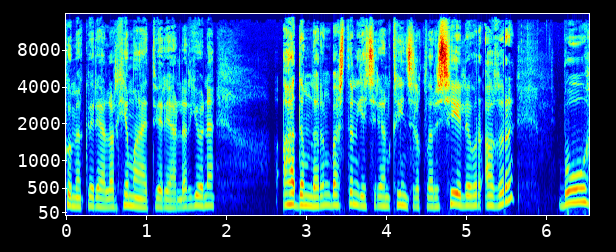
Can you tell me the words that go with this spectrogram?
kömek berýärler hemaýat berýärler ýöne adamlaryň başdan geçirýän kynçylyklary şeýle bir agyr bu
